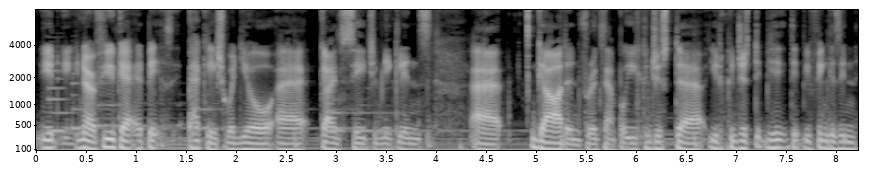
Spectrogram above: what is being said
You, you know, if you get a bit peckish when you're uh, going to see Jimmy Glynn's uh, garden, for example, you can just uh, you can just dip, dip your fingers in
